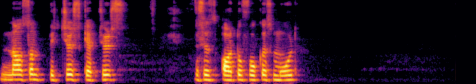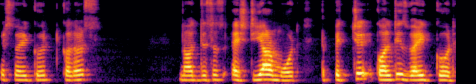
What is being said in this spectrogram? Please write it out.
Now some pictures captures. This is autofocus mode. It's very good colors now this is HDR mode. The picture quality is very good.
